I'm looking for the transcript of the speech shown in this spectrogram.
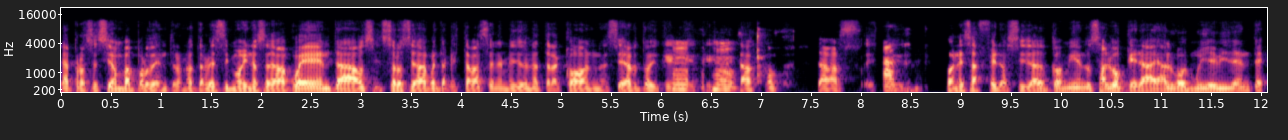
la procesión va por dentro, ¿no? Tal vez si Moy no se daba cuenta o si solo se daba cuenta que estabas en el medio de un atracón, ¿no es cierto? Y que, estabas, este, ah. con, esa ferocidad comiendo, salvo que era algo muy evidente.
